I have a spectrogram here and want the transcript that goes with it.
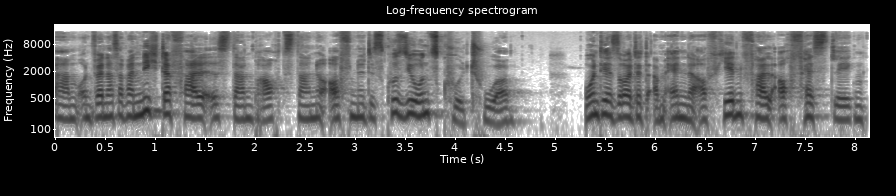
Ähm, und wenn das aber nicht der Fall ist, dann braucht es da eine offene Diskussionskultur. Und ihr solltet am Ende auf jeden Fall auch festlegen,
